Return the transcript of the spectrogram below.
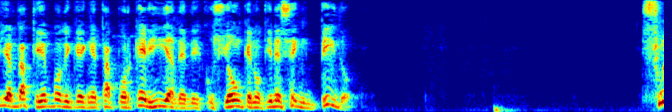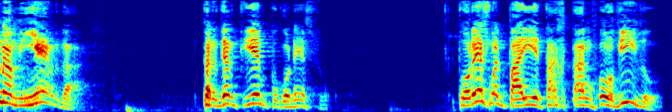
pierdas tiempo de que en esta porquería de discusión que no tiene sentido. Es una mierda perder tiempo con eso. Por eso el país está tan jodido.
